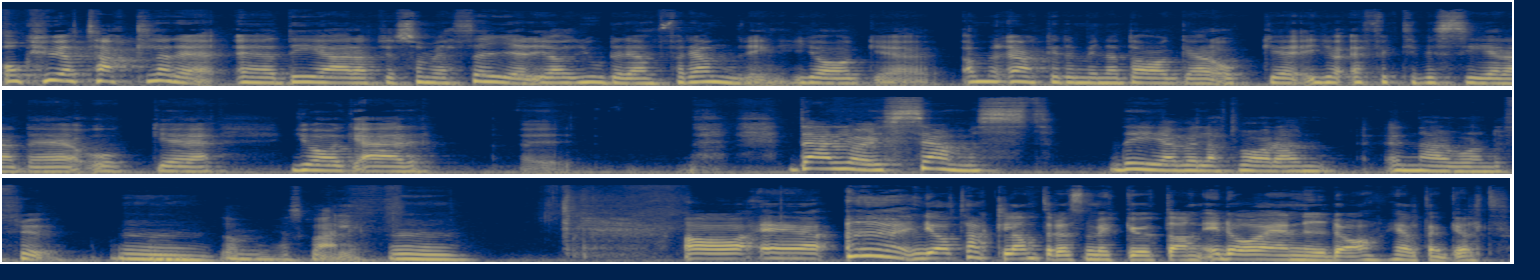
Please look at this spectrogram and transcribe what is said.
Och hur jag tacklar det, eh, det är att jag som jag säger, jag gjorde en förändring. Jag eh, ja, ökade mina dagar och eh, jag effektiviserade och eh, jag är... Eh, där jag är sämst, det är väl att vara en, en närvarande fru. Om, om jag ska vara ärlig. Ja, eh, jag tacklar inte det så mycket utan idag är en ny dag helt enkelt.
